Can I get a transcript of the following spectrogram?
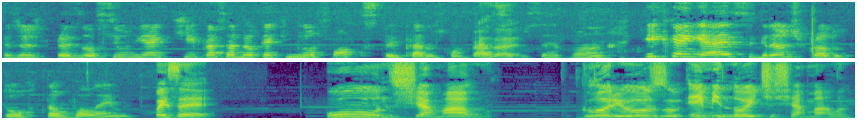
A gente precisou se unir aqui para saber o que é que Mila Fox tem para nos contar Verdade. sobre o Servan. E quem é esse grande produtor tão polêmico? Pois é. O Shyamalan, glorioso M. Noite Shyamalan,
